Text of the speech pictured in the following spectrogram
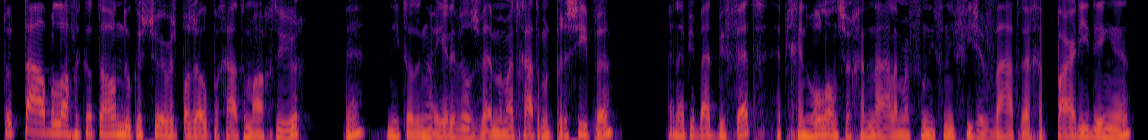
Totaal belachelijk dat de handdoekenservice pas open gaat om 8 uur. Niet dat ik nou eerder wil zwemmen, maar het gaat om het principe. En dan heb je bij het buffet heb je geen Hollandse garnalen, maar van die, van die vieze waterige party dingen.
